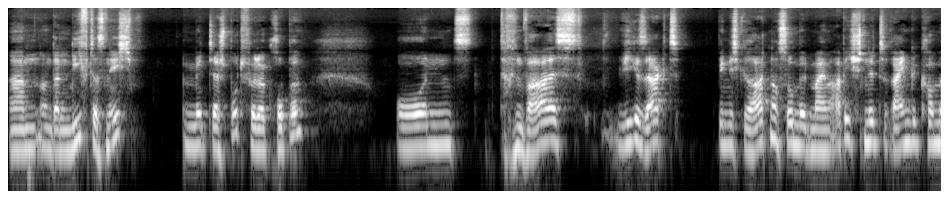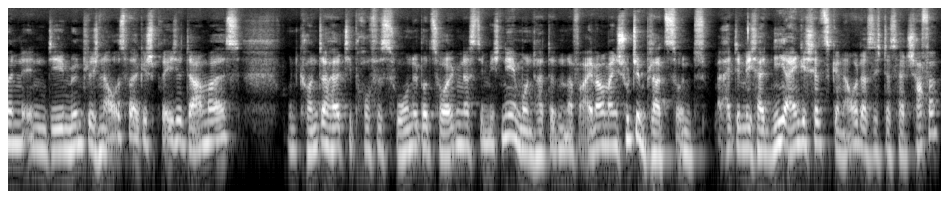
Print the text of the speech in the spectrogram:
Ähm, und dann lief das nicht mit der Sportfördergruppe und dann war es, wie gesagt, bin ich gerade noch so mit meinem Abischnitt reingekommen in die mündlichen Auswahlgespräche damals und konnte halt die Professoren überzeugen, dass die mich nehmen und hatte dann auf einmal meinen Studienplatz und hätte mich halt nie eingeschätzt, genau, dass ich das halt schaffe,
